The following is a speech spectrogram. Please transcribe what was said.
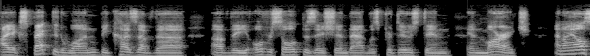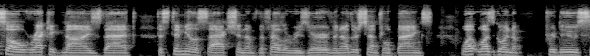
I expected one because of the of the oversold position that was produced in in March. And I also recognize that the stimulus action of the Federal Reserve and other central banks what was going to produce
